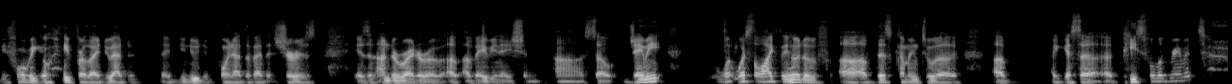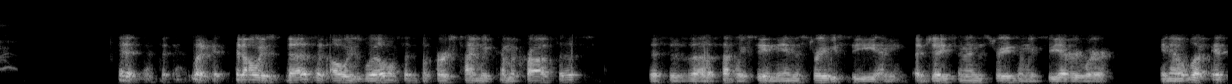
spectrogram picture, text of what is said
before we go any further, I do have to do need to point out the fact that Shure is, is an underwriter of, of, of AV Nation. Uh, so, Jamie, what, what's the likelihood of uh, of this coming to a, a I guess a, a peaceful agreement? It, look, it, it always does. It always will. Since the first time we've come across this, this is uh, something we see in the industry. We see in adjacent industries, and we see everywhere. You know, look, it's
